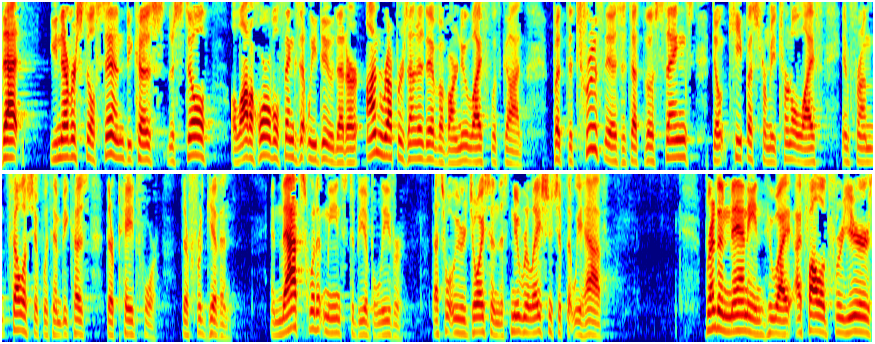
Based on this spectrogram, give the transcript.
that you never still sin, because there's still a lot of horrible things that we do that are unrepresentative of our new life with God. But the truth is, is that those things don't keep us from eternal life and from fellowship with Him because they're paid for. They're forgiven. And that's what it means to be a believer. That's what we rejoice in, this new relationship that we have. Brennan Manning, who I, I followed for years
